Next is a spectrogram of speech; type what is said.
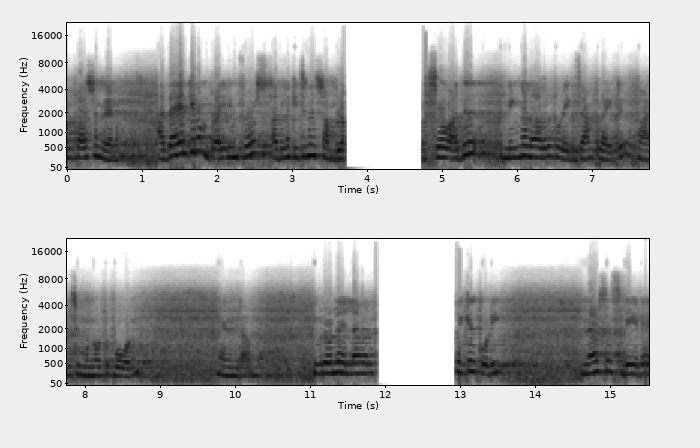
കമ്പാഷൻ വേണം. അതായിരിക്കണം ഡ്രൈവിംഗ് ഫോഴ്സ് അതിന് കിട്ടുന്ന ശമ്പളം. സോ അത് നിങ്ങൾ അവർക്ക് ഒരു എക്സാമ്പിളായിട്ട് കാണിച്ച് മുന്നോട്ട് പോകണം. എന്താ? ഇവിടെയുള്ള എല്ലാവർക്കും ഒരിക്കൽ കൂടി നഴ്സസ് ഡേയുടെ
